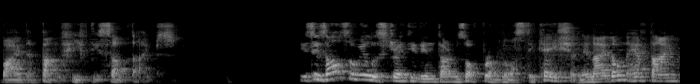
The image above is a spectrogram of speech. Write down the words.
by the PAM50 subtypes. This is also illustrated in terms of prognostication, and I don't have time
